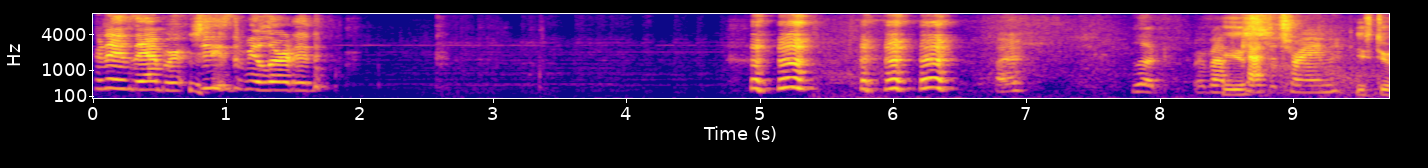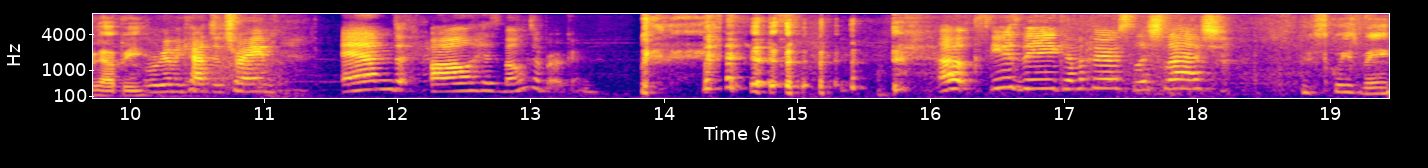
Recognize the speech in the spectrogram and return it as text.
Her name's Amber. She needs to be alerted. Look, we're about He's- to catch a train. He's too happy. We're gonna catch a train, and all his bones are broken. oh, excuse me, coming through, slish slash. Squeeze me.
